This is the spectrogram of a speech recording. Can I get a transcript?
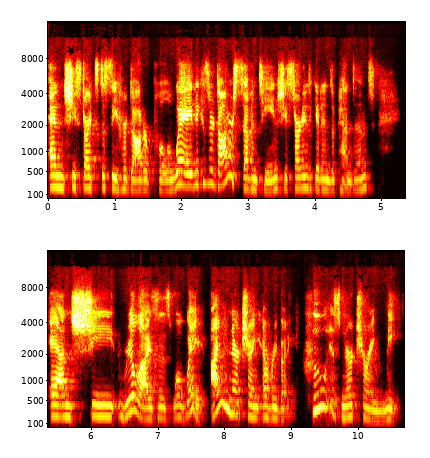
And she starts to see her daughter pull away because her daughter's 17. She's starting to get independent. And she realizes, well, wait, I'm nurturing everybody. Who is nurturing me?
